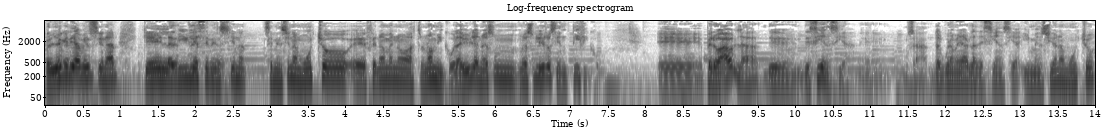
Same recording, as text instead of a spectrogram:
Pero yo quería mencionar que en la Biblia se menciona, se menciona mucho eh, fenómeno astronómico. La Biblia no es un, no es un libro científico, eh, pero habla de, de ciencia. eh, o sea, de alguna manera habla de ciencia y menciona mucho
